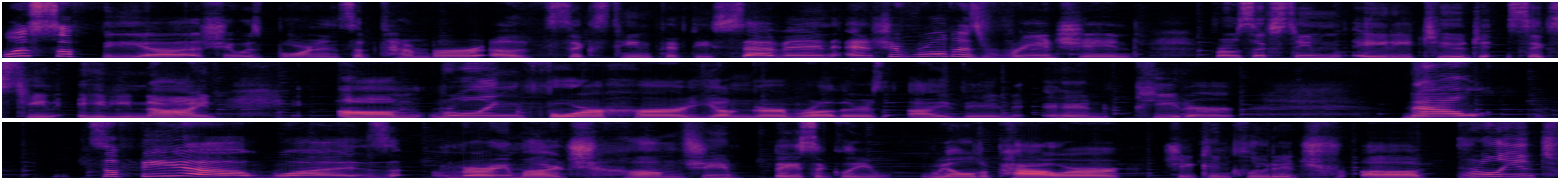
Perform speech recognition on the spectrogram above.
with Sophia, she was born in September of 1657 and she ruled as regent from 1682 to 1689, um, ruling for her younger brothers Ivan and Peter. Now, Sophia was very much, um, she basically wielded power. She concluded tr- uh, brilliant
